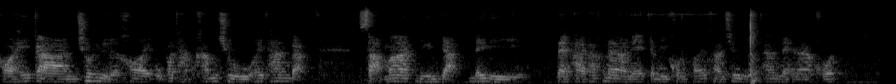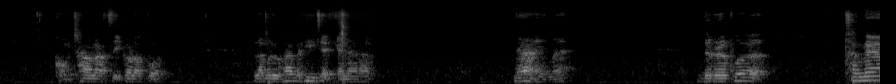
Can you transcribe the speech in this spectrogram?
คอยให้การช่วยเหลือคอยอุปถัมภ์ค้ำชูให้ท่านแบบ สามารถยืนหยัดได้ดีในภายภาคหน้าเนี่ยจะมีคนคอยให้ความช่วยเหลือท่านในอนาคต ของชาวราศีกรกฎเรามาดูภาพไปที่เจ็ดกันนะครับหน้าเห็นไหม The River ข้างหน้า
